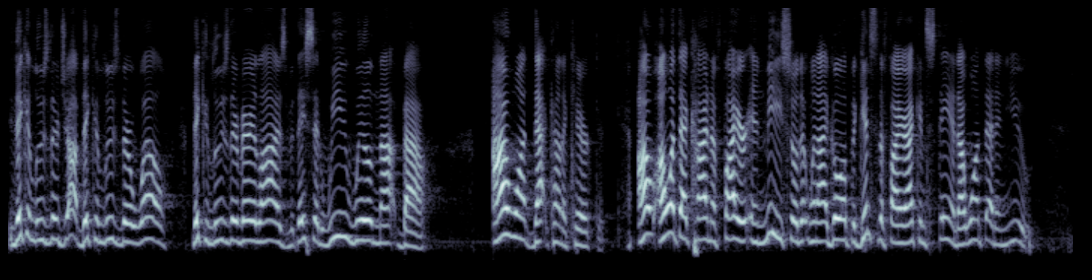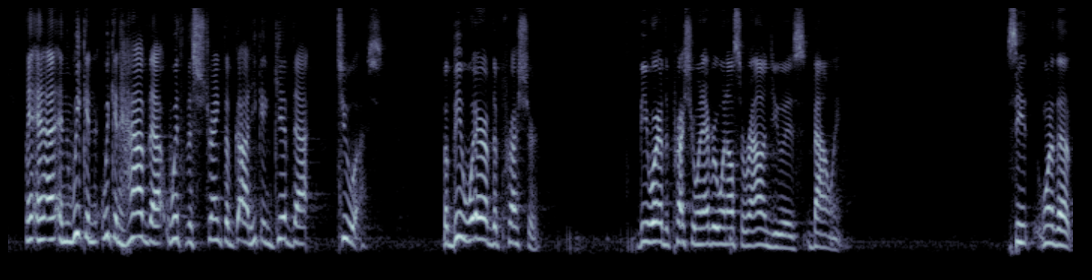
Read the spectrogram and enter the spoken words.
They can lose their job, they can lose their wealth. They could lose their very lives, but they said, We will not bow. I want that kind of character. I, I, want that kind of fire in me so that when I go up against the fire, I can stand. I want that in you. And, and, and we, can, we can have that with the strength of God. He can give that to us. But beware of the pressure. Beware of the pressure when everyone else around you is bowing. See, one of the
